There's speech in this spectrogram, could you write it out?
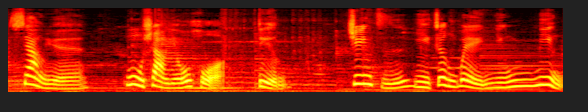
象曰：木上有火，鼎。君子以正位宁命。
